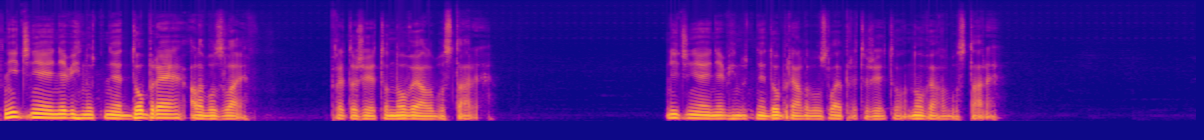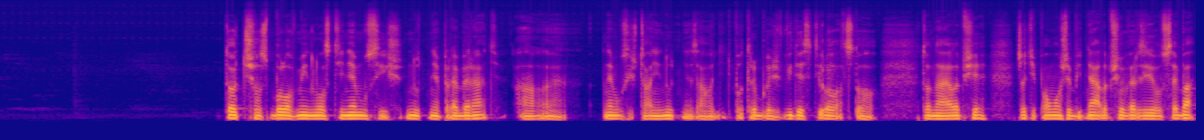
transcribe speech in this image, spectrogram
Nič nie je nevyhnutne dobré alebo zlé, pretože je to nové alebo staré. Nič nie je nevyhnutne dobré alebo zlé, pretože je to nové alebo staré. To, čo bolo v minulosti, nemusíš nutne preberať, ale Nemusíš to ani nutne zahodiť. Potrebuješ vydestilovať z toho to najlepšie, čo ti pomôže byť najlepšou verziou seba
